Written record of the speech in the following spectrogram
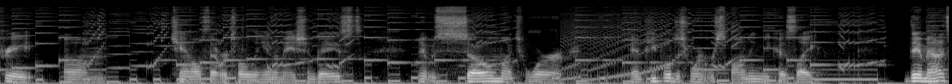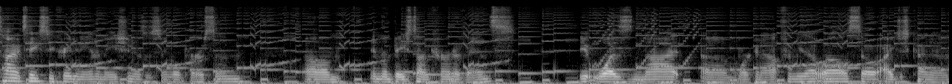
create um, channels that were totally animation based, and it was so much work, and people just weren't responding because like the amount of time it takes to create an animation as a single person, um, and then based on current events, it was not um, working out for me that well. So I just kind of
